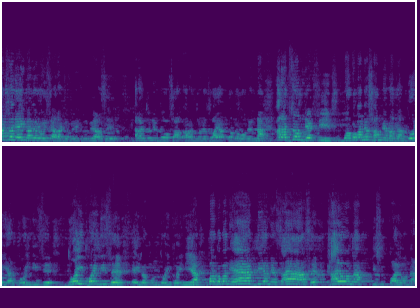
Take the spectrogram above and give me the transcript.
একজন এইভাবে রয়েছে আর একজন এইভাবে আছে আর একজনের দশ হাত আর একজনের ছয় হাত কথা বলেন না? আর একজন দেখছি ভগবানের সামনে বাদান দই আর খই দিছে, দই খই দিছে, এইরকম দই খই নিয়ে ভগবান এক দিয়ে ছায়া আছে, খায়ও না, কিছু কয়ও না।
